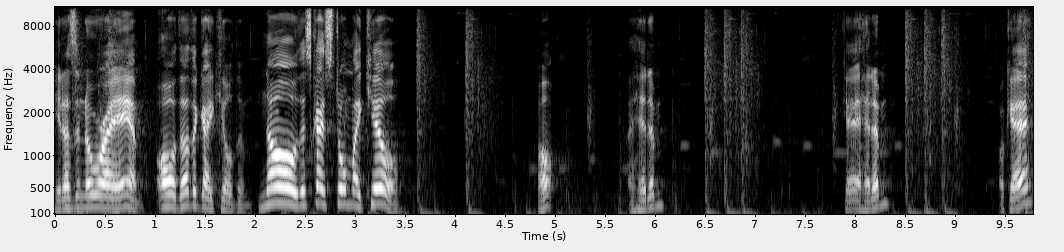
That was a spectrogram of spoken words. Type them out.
He doesn't know where I am. Oh, the other guy killed him. No, this guy stole my kill. Oh, I hit him. Okay, I hit him. Okay.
